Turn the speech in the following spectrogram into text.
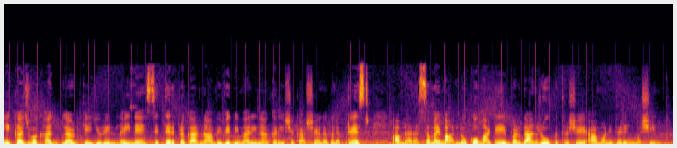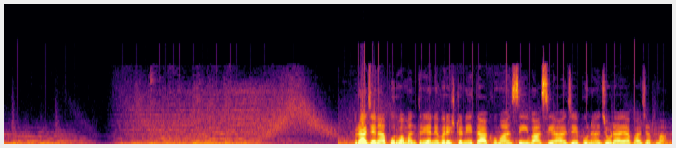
એક જ વખત બ્લડ કે યુરિન લઈને સિત્તેર પ્રકારના વિવિધ બીમારીના કરી શકાશે અલગ અલગ ટેસ્ટ આવનારા સમયમાં લોકો માટે વરદાનરૂપ થશે આ મોનિટરિંગ મશીન રાજ્યના પૂર્વ મંત્રી અને વરિષ્ઠ નેતા ખુમાનસિંહ વાસિયા આજે પુનઃ જોડાયા ભાજપમાં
